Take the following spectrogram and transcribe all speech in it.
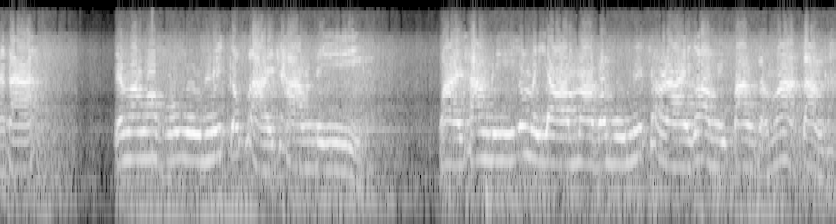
นะคะจะมามาประมูลฤทธิ์ก็ฝ่ายธรรมดีฝ่ายทางดีก็ไม่ยอมมาประมูลนิดเท่าไรก็มีความสามารถต้านท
